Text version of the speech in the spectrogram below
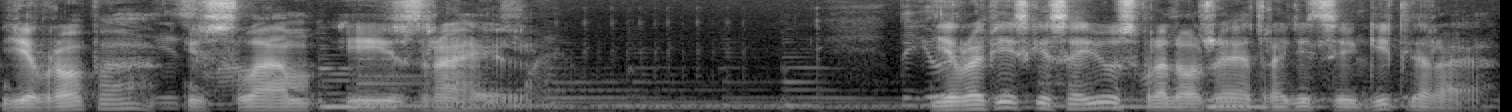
Европа, Ислам и Израиль. Европейский Союз, продолжая традиции Гитлера,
